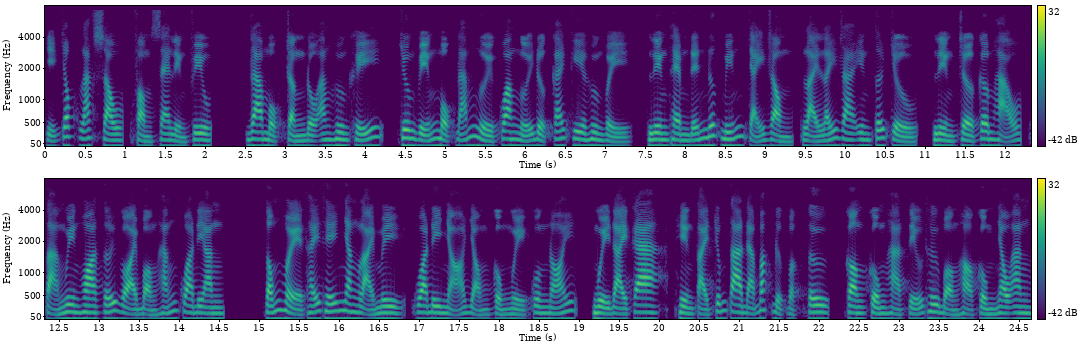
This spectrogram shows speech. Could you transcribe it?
Chỉ chốc lát sau, phòng xe liền phiêu, ra một trận đồ ăn hương khí, chương viễn một đám người quan ngửi được cái kia hương vị, liền thèm đến nước miếng chảy ròng, lại lấy ra yên tới chịu, liền chờ cơm hảo, tạ nguyên hoa tới gọi bọn hắn qua đi ăn. Tống Huệ thấy thế nhăn lại mi, qua đi nhỏ giọng cùng Ngụy Quân nói, Ngụy đại ca, hiện tại chúng ta đã bắt được vật tư, còn cùng Hà Tiểu Thư bọn họ cùng nhau ăn,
